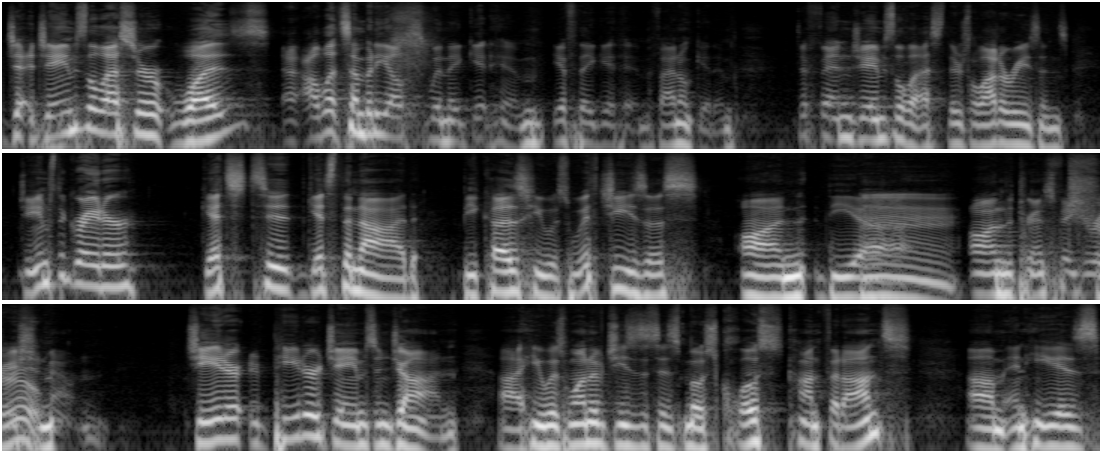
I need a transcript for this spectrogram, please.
J- James the Lesser was. I'll let somebody else when they get him, if they get him, if I don't get him, defend James the Less. There's a lot of reasons. James the Greater gets to gets the nod because he was with Jesus on the uh, on the Transfiguration True. Mountain. Peter, Peter, James, and John. Uh, he was one of Jesus' most close confidants, um, and he is,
